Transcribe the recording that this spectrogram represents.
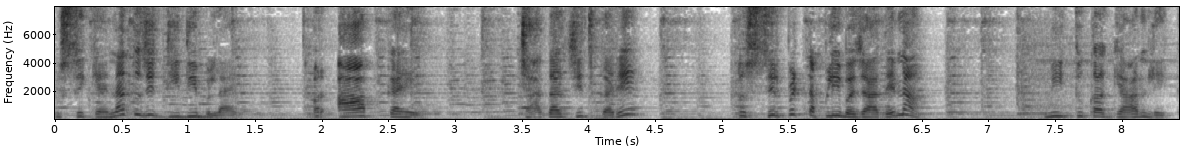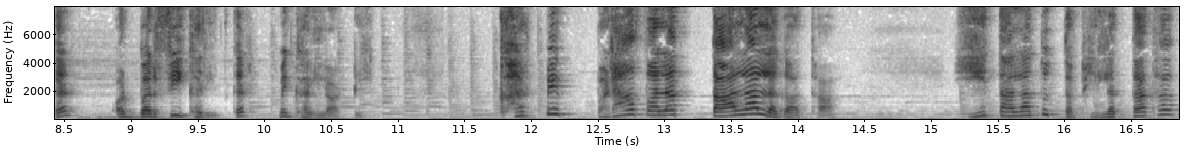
उससे कहना तुझे दीदी बुलाए और आप कहे, ज़्यादा जिद करे तो सिर पे टपली बजा देना। नीतू का ज्ञान लेकर और बर्फ़ी खरीद कर मैं घर लौटी। घर पे बड़ा वाला ताला लगा था। ये ताला तो तभी लगता था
